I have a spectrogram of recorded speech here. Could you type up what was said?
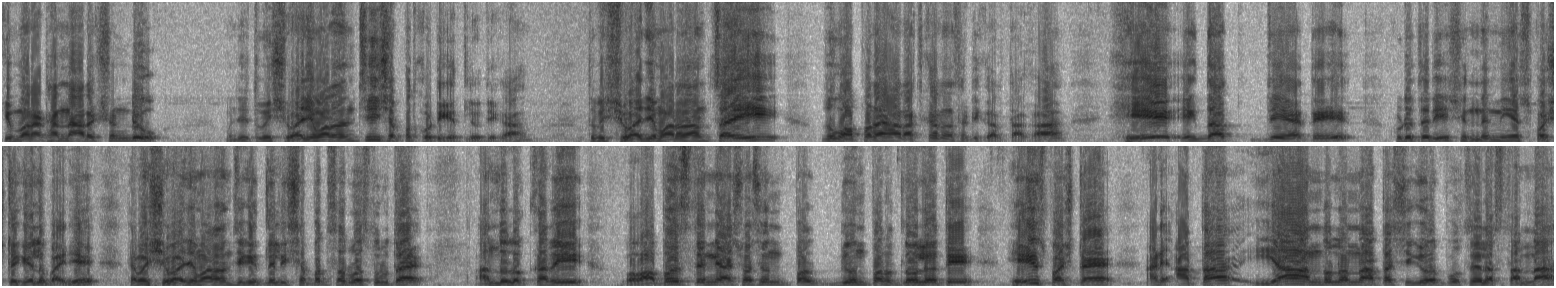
की मराठ्यांना आरक्षण देऊ. म्हणजे तुम्ही शिवाजी महाराजांचीही शपथ खोटी घेतली होती का? तुम्ही शिवाजी महाराजांचाही जो वापर आहे हा राजकारणासाठी करता का? हे एकदा जे आहे ते कुठेतरी शिंदेंनी हे स्पष्ट केलं पाहिजे. त्यामुळे शिवाजी महाराजांची घेतलेली शपथ सर्वस्कृत आहे. आंदोलनकारी वापस त्यांनी आश्वासन प देऊन परतवले होते हेही स्पष्ट आहे. आणि आता या आंदोलनांना आता शिगेवर पोचलेलं असताना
